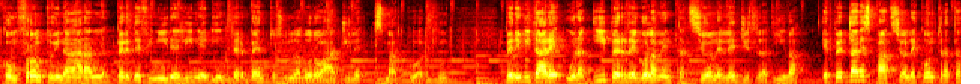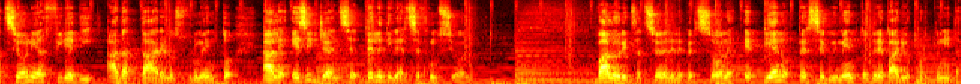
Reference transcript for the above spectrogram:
Confronto in ARAN per definire linee di intervento sul lavoro agile, smart working, per evitare una iperregolamentazione legislativa e per dare spazio alle contrattazioni al fine di adattare lo strumento alle esigenze delle diverse funzioni. Valorizzazione delle persone e pieno perseguimento delle pari opportunità.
